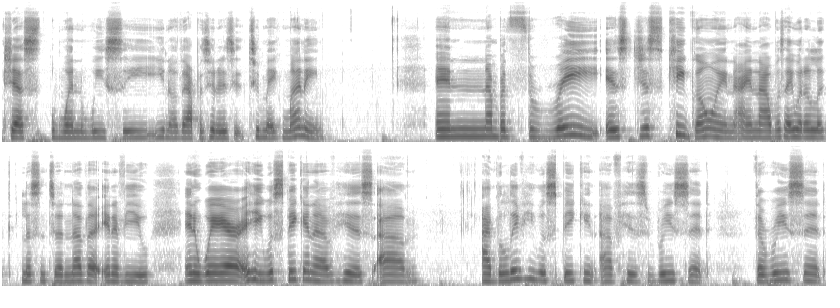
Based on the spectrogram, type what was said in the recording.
just when we see, you know, the opportunity to make money. And number three is just keep going. And I was able to look, listen to another interview and where he was speaking of his, um, I believe he was speaking of his recent, the recent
